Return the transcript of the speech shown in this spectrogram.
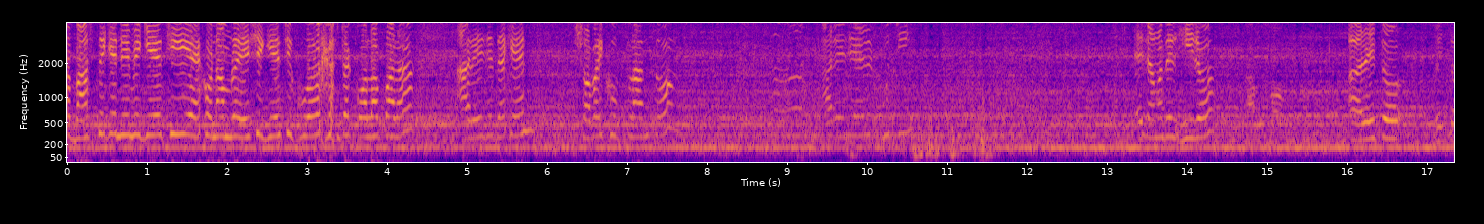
আমরা বাস থেকে নেমে গিয়েছি, এখন আমরা এসে গিয়েছি কুয়াকাটা কলাপাড়া। আর এই যে দেখেন, সবাই খুব ক্লান্ত। আর এই যে বুচি এই যে আমাদের হিরো। আর এই তো এই তো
